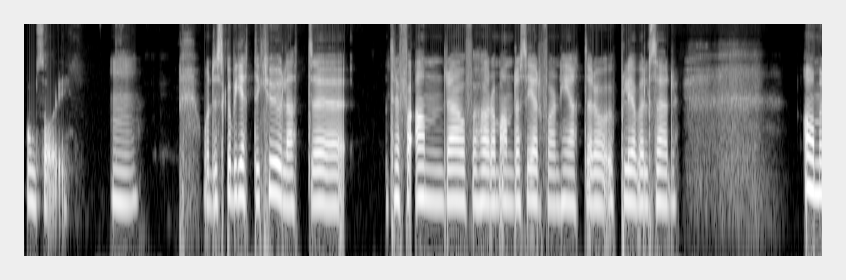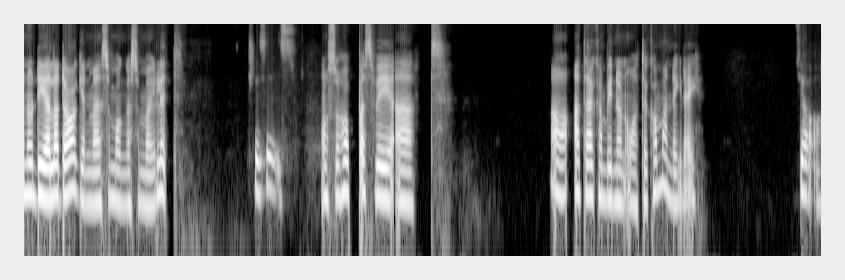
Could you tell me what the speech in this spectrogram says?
om sorg. Mm. Och det ska bli jättekul att eh, träffa andra och få höra om andras erfarenheter och upplevelser. Ja, men att dela dagen med så många som möjligt. Precis. Och så hoppas vi att, ja, att det här kan bli någon återkommande grej. Ja,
